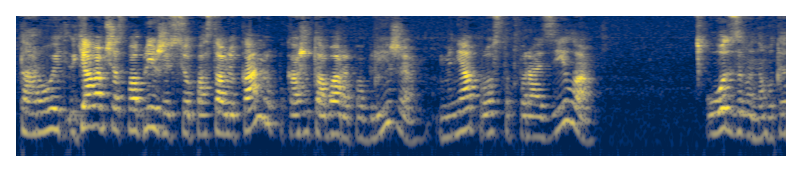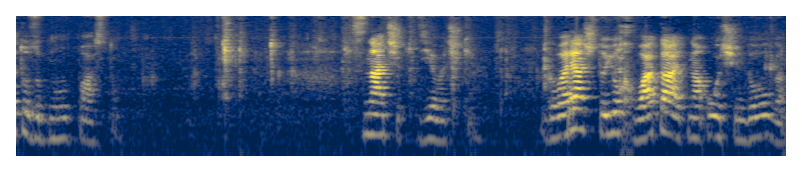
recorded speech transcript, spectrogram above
Второй... Я вам сейчас поближе все поставлю камеру, покажу товары поближе. Меня просто поразило отзывы на вот эту зубную пасту. Значит, девочки, говорят, что ее хватает на очень долго.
